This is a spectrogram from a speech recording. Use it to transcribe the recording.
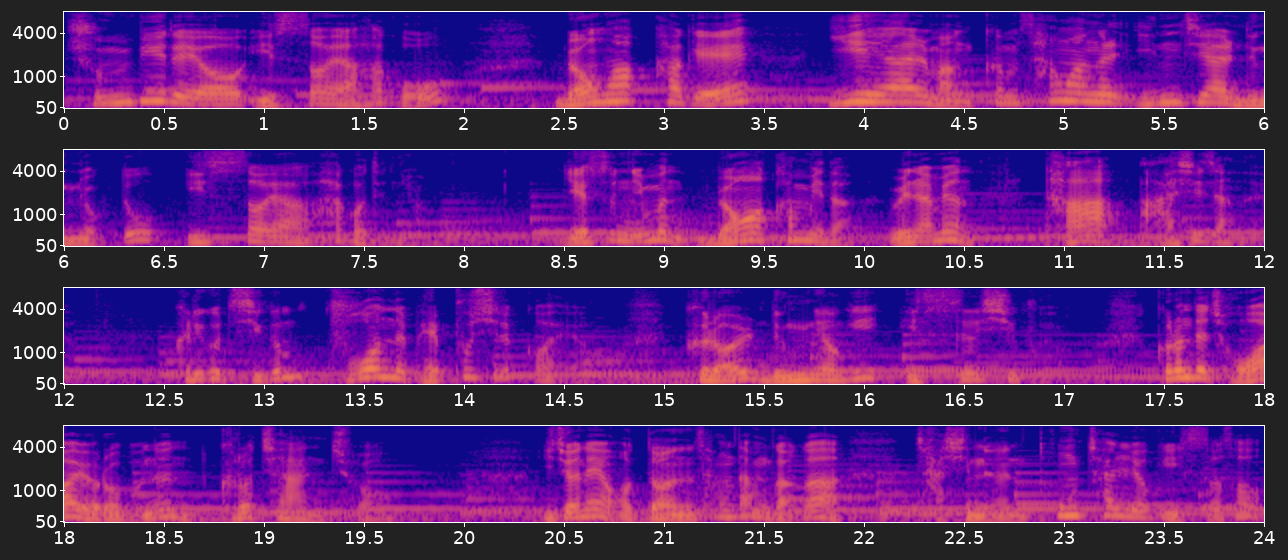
준비되어 있어야 하고 명확하게 이해할 만큼 상황을 인지할 능력도 있어야 하거든요. 예수님은 명확합니다. 왜냐하면 다 아시잖아요. 그리고 지금 구원을 베푸실 거예요. 그럴 능력이 있으시고요. 그런데 저와 여러분은 그렇지 않죠. 이전에 어떤 상담가가 자신은 통찰력이 있어서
